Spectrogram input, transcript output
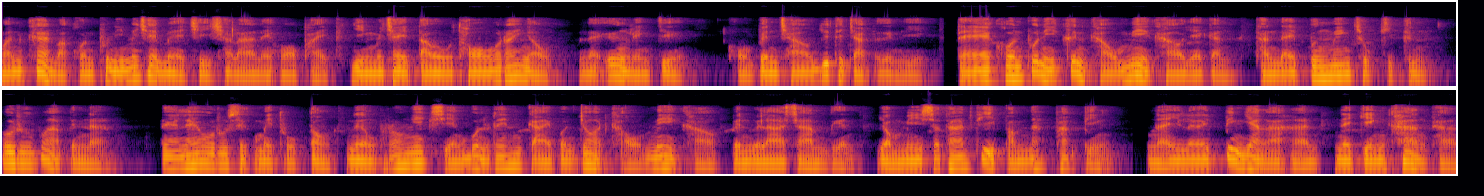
มันคาดว่าคนผู้นี้ไม่ใช่แม่ชีชราในหอไผ่ยิ่งไม่ใช่เตาทองไร้เงา และเอื้องเหลงจือ คงเป็นชาวยุทธจักรอื่นอีก แต่คนผู้นี้ขึ้นเขาเมฆขาวใหญ่กัน ทันใดปึ้งเม้งฉุกคิดขึ้นหรือว่าเป็นนางแต่แล้วรู้สึกไม่ถูกต้อง เนื่องเพราะเงกเสียงบุญเร้นกายบนยอดเขาเมฆขาวเป็นเวลาสามเดือน ย่อมมีสถานที่พำนักพักพิง ไหนเลยปิ้งย่างอาหารในเก๋งข้างทาง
